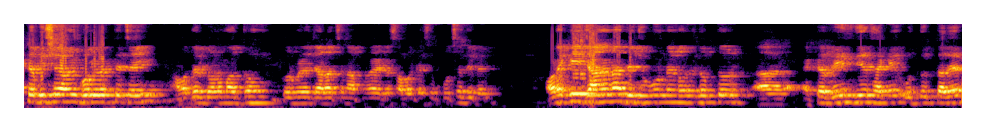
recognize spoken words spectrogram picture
একটা বিষয় আমি বলে রাখতে চাই, আমাদের গণমাধ্যম কর্মীরা যারা আছেন, আপনারা এটা সবার কাছে পৌঁছে দিবেন। অনেকেই জানে না যে যুব উন্নয়ন অধিদপ্তর একটা ঋণ দিয়ে থাকে উদ্যোক্তাদের,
